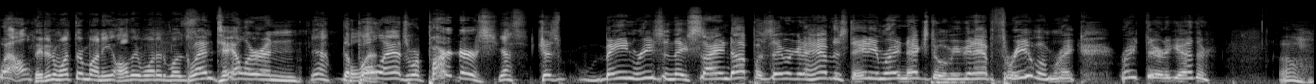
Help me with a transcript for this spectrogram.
well, They didn't want their money. All they wanted was Glenn Taylor and Yeah, the Pohlad. Pohlads were partners. Yes. Because main reason they signed up was they were going to have the stadium right next to them. You're going to have three of them right, right there together. Oh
